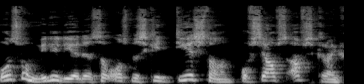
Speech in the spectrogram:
Ons familielede sal ons miskien teestaan of selfs afskryf.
